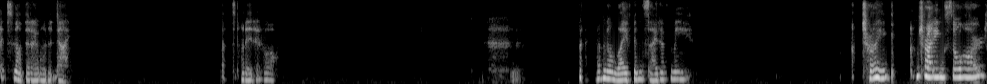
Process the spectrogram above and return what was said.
It's not that I want to die. That's not it at all. But I have no life inside of me. I'm trying. I'm trying so hard.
